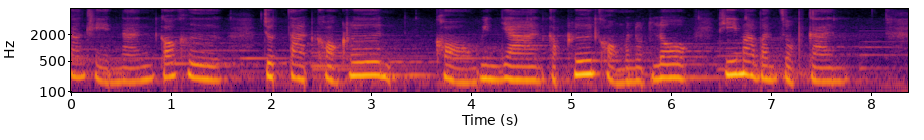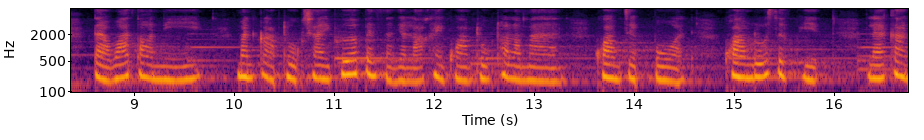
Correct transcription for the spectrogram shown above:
กางเขนนั้นก็คือ จุดตัดของคลื่น ของวิญญาณกับคลื่นของมนุษย์โลกที่มาบรรจบกัน แต่ว่าตอนนี้มันกลับถูกใช้เพื่อเป็นสัญลักษณ์แห่งความทุกข์ทรมาน ความเจ็บปวด ความรู้สึกผิด และการ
